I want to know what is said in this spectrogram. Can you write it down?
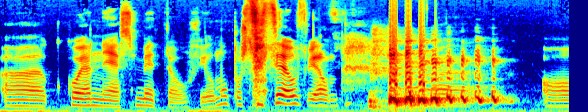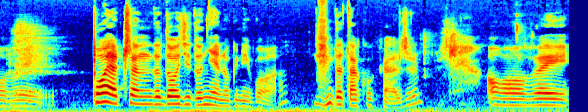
a, koja ne smeta u filmu, pošto je ceo film a, ove, pojačan da dođe do njenog nivoa, da tako kažem. Ove,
